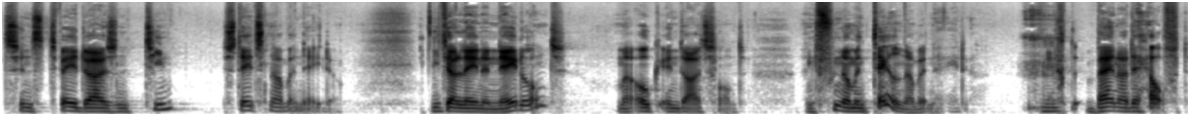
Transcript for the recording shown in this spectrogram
sinds 2010 steeds naar beneden. Niet alleen in Nederland, maar ook in Duitsland. En fundamenteel naar beneden. Echt bijna de helft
